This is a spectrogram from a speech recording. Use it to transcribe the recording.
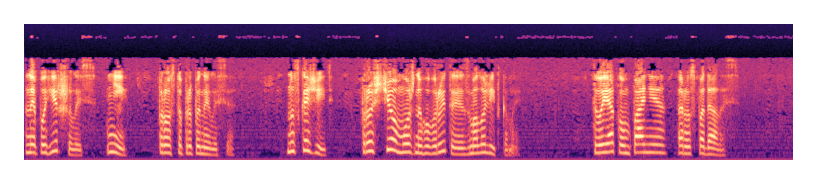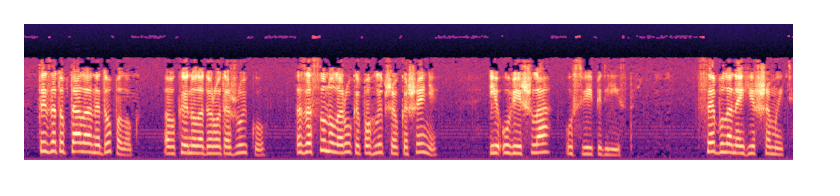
не погіршились, ні, просто припинилися. Ну скажіть, про що можна говорити з малолітками? Твоя компанія розпадалась. Ти затоптала недопалок, вкинула до рота жуйку, засунула руки поглибше в кишені і увійшла у свій під'їзд. Це була найгірша мить,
